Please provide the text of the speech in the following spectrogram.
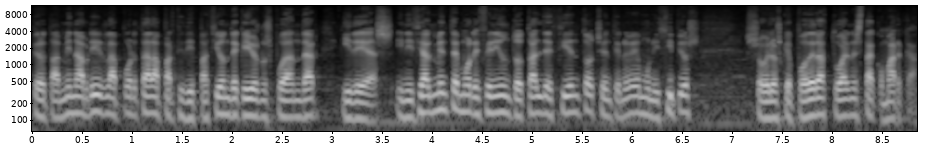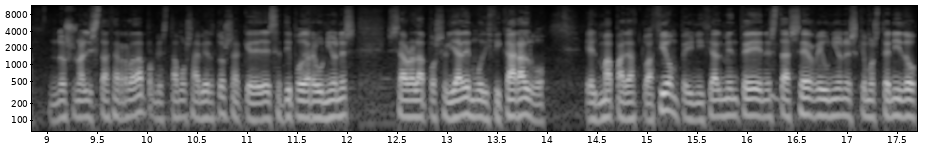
pero también abrir la puerta a la participación de que ellos nos puedan dar ideas. Inicialmente hemos definido un total de 189 municipios sobre los que poder actuar en esta comarca. No es una lista cerrada porque estamos abiertos a que de este tipo de reuniones se abra la posibilidad de modificar algo el mapa de actuación, pero inicialmente en estas seis reuniones que hemos tenido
